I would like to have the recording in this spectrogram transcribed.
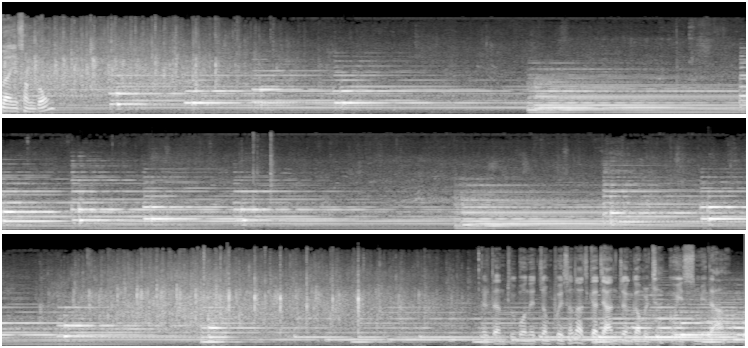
무난히 성공. 일단 두 번의 점프에서는 아직까지 안정감을 찾고 있습니다.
